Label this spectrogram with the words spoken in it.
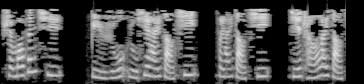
什么分期。比如乳腺癌早期、肺癌早期、结肠癌早期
